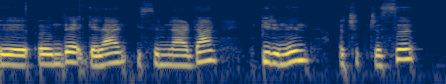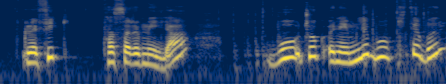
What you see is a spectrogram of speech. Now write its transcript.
e, önde gelen isimlerden birinin açıkçası grafik tasarımıyla bu çok önemli. Bu kitabın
